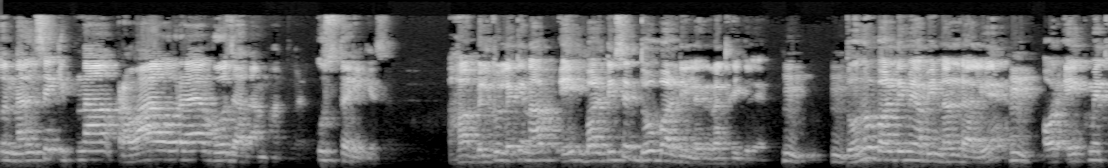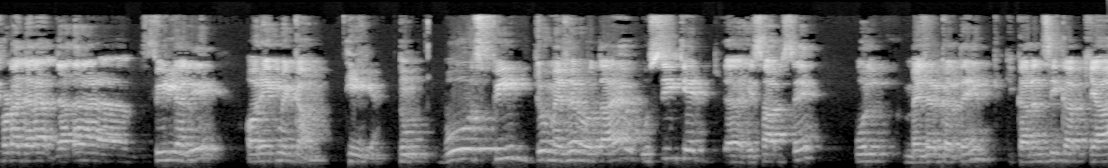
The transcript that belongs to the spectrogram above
तो नल से कितना प्रवाह हो रहा है वो ज़्यादा महत्व है उस तरीके से। हाँ बिल्कुल लेकिन आप एक बाल्टी से दो बाल्टी रख लीजिए हम्म हम्म। दोनों बाल्टी में अभी नल डालिए हम्म। और एक में थोड़ा जरा ज़्यादा फील डालिए और एक में कम। ठीक है। तो वो स्पीड जो मेजर होता है उसी के हिसाब से वो मेजर करते हैं कि करेंसी का क्या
